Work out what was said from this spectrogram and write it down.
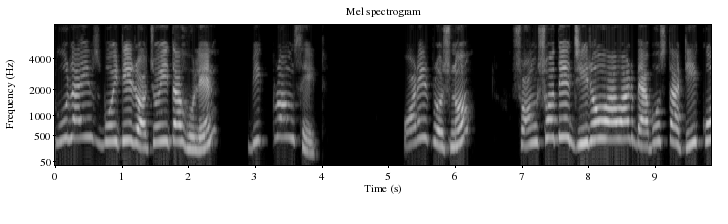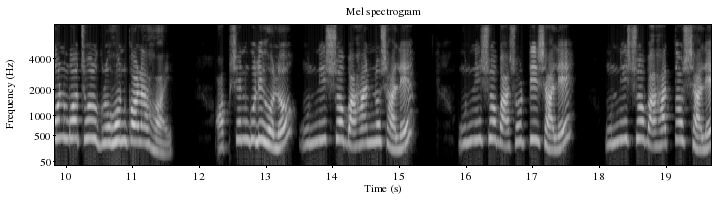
টু লাইভস বইটির রচয়িতা হলেন বিক্রম শেঠ পরের প্রশ্ন সংসদে জিরো আওয়ার ব্যবস্থাটি কোন বছর গ্রহণ করা হয়? অপশনগুলি হল উনিশশো বাহান্ন সালে, উনিশশো বাষট্টি সালে, উনিশশো বাহাত্তর সালে,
